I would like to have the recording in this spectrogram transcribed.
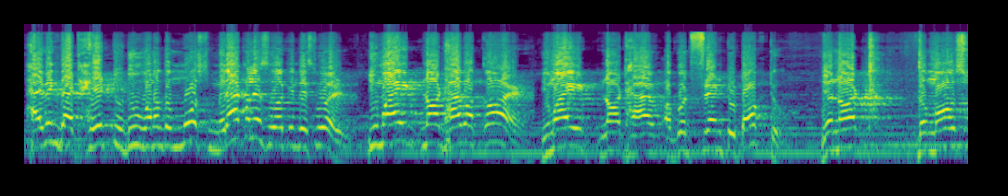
having that head to do one of the most miraculous work in this world. You might not have a car. You might not have a good friend to talk to. You're not the most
